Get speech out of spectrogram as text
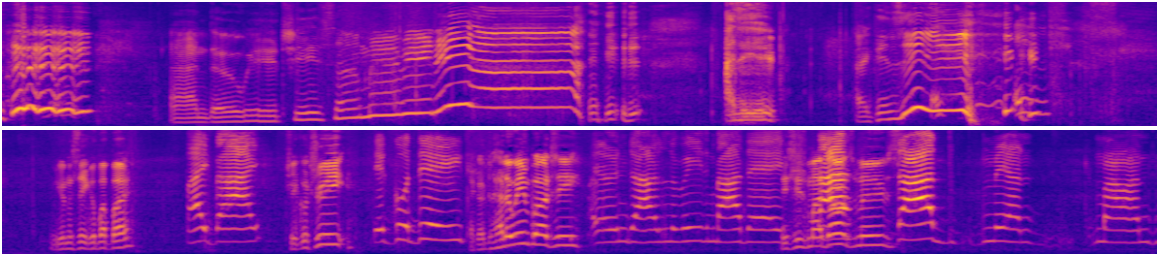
and the witch is somewhere in here. I see you. I can see you. You're going to say goodbye? bye. Bye-bye. Trick or treat. The good day. I got the Halloween party. And Halloween party. This is my Dad, dance moves. Dad, man, man,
